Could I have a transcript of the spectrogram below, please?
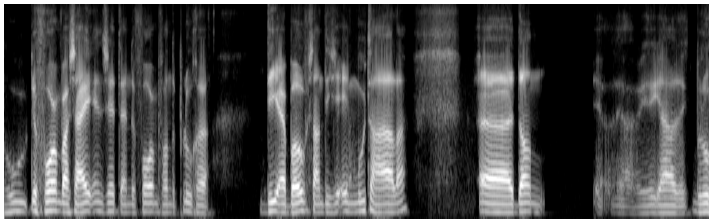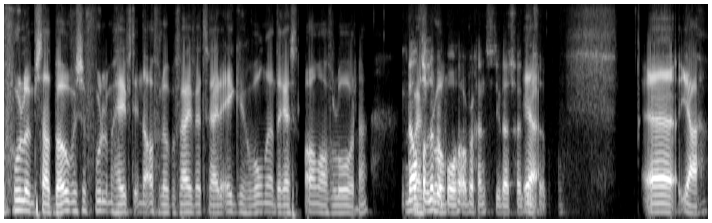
hoe de vorm waar zij in zitten en de vorm van de ploegen die erboven staan, die ze in moeten halen. eh, dan, ja, ja, ja, ik bedoel, Fulham staat boven ze. Fulham heeft in de afgelopen vijf wedstrijden één keer gewonnen en de rest allemaal verloren. Wel van. Liverpool overigens, die wedstrijd. Ja. Eh, ja.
